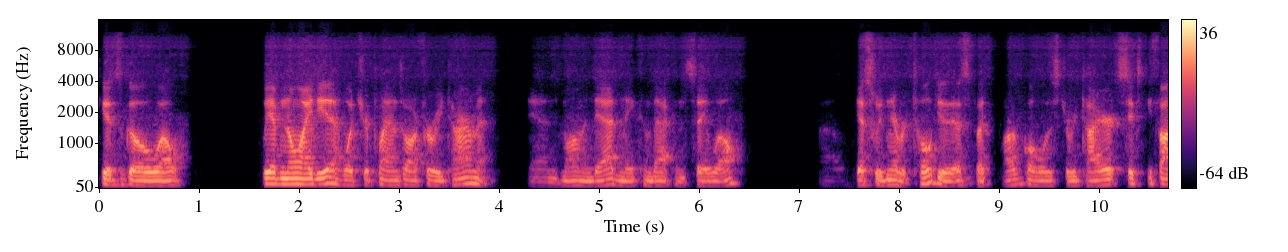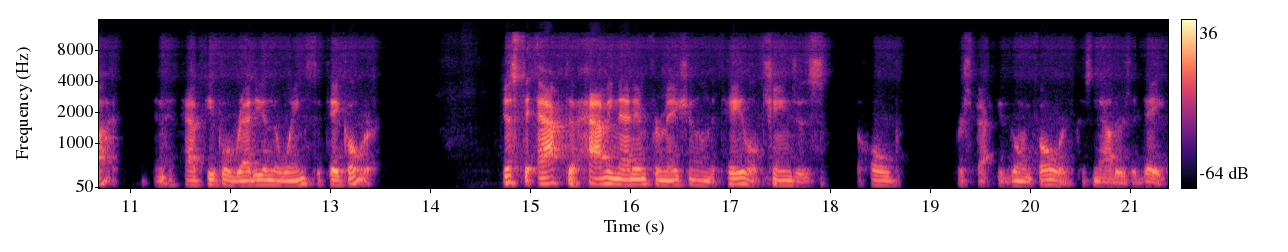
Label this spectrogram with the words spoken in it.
kids go, Well, we have no idea what your plans are for retirement. And mom and dad may come back and say, Well, guess we've never told you this, but our goal is to retire at 65 and have people ready in the wings to take over. Just the act of having that information on the table changes the whole perspective going forward because now there's a date.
